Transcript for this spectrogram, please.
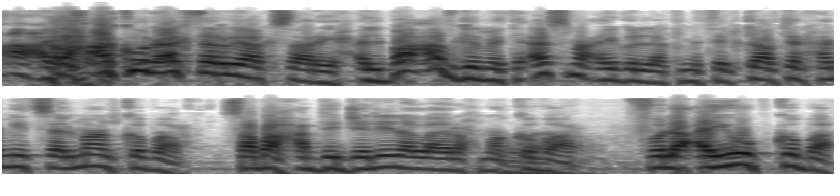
راح أكون أكثر وياك صريح، البعض قمت أسمع يقول لك مثل كابتن حميد سلمان كبر، صباح عبد الجليل الله يرحمه كبر، فلا أيوب كبر،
